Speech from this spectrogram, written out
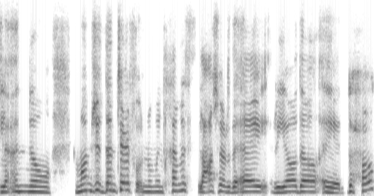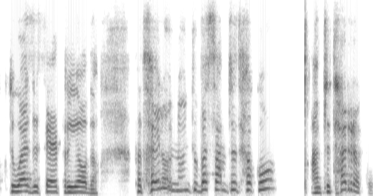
لأنه مهم جدا تعرفوا أنه من خمس لعشر دقائق رياضة ضحك توازي ساعة رياضة فتخيلوا أنه أنتم بس عم تضحكوا عم تتحركوا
